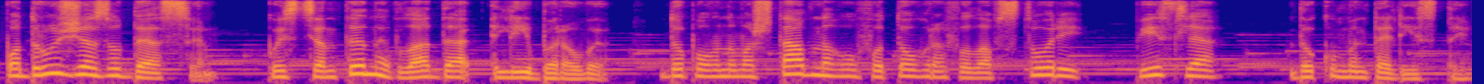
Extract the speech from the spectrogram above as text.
Подружжя з Одеси Костянтин і Влада Ліберови. До повномасштабного фотографи Лавсторі після документалісти.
